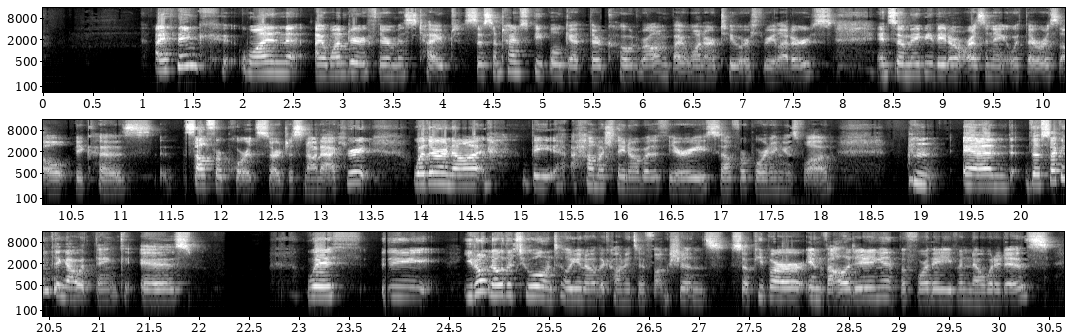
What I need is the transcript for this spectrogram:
I think one, I wonder if they're mistyped. So sometimes people get their code wrong by one or two or three letters. And so maybe they don't resonate with their result because self reports are just not accurate. Whether or not they, how much they know about the theory, self reporting is flawed. and the second thing I would think is with the, you don't know the tool until you know the cognitive functions. So people are invalidating it before they even know what it is.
